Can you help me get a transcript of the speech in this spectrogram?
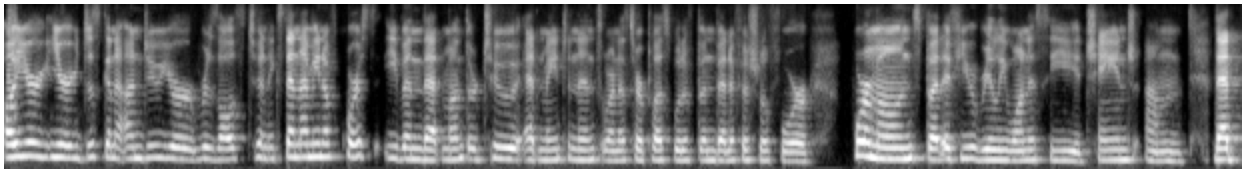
all you're you're just gonna undo your results to an extent. I mean of course even that month or two at maintenance or in a surplus would have been beneficial for hormones but if you really want to see a change um that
